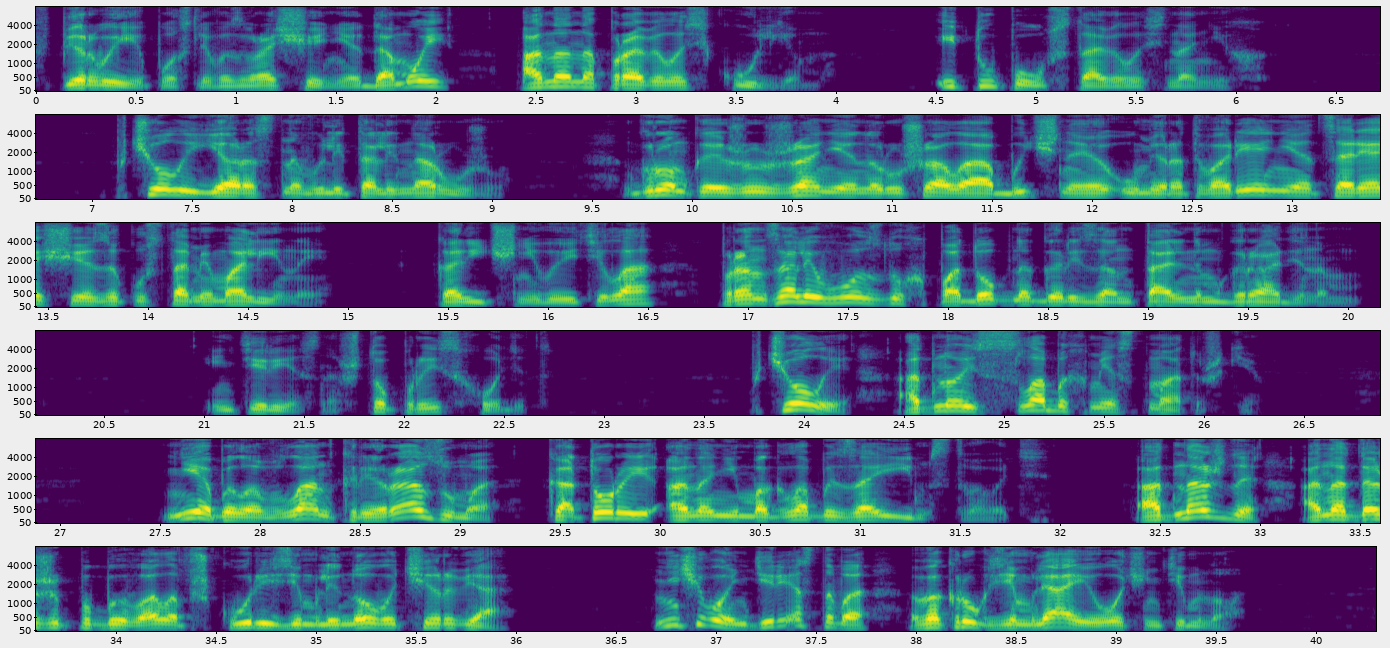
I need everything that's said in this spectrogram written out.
Впервые после возвращения домой она направилась к ульям и тупо уставилась на них. Пчелы яростно вылетали наружу. Громкое жужжание нарушало обычное умиротворение, царящее за кустами малины. Коричневые тела пронзали воздух, подобно горизонтальным градинам. Интересно, что происходит? Пчелы — одно из слабых мест матушки. Не было в Ланкре разума, который она не могла бы заимствовать. Однажды она даже побывала в шкуре земляного червя. Ничего интересного, вокруг земля и очень темно.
